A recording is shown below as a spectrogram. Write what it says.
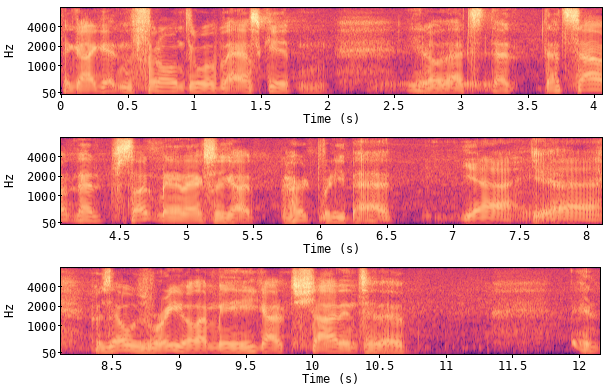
the guy getting thrown through a basket, and you know that's that that sound that stuntman actually got hurt pretty bad. Yeah, yeah, Because that was real. I mean, he got shot into the. In,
